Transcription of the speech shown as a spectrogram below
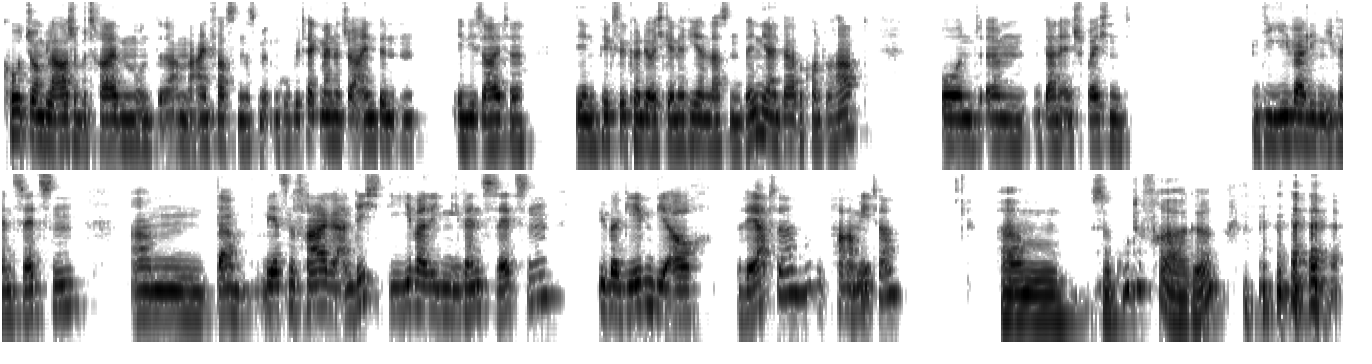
Code-Jonglage betreiben und äh, am einfachsten das mit dem Google Tag Manager einbinden in die Seite. Den Pixel könnt ihr euch generieren lassen, wenn ihr ein Werbekonto habt und ähm, dann entsprechend die jeweiligen Events setzen. Ähm, da jetzt eine Frage an dich. Die jeweiligen Events setzen, übergeben die auch Werte, Parameter? Ähm, ist eine gute Frage.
